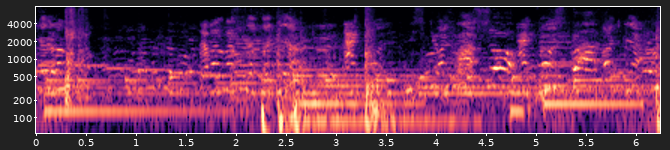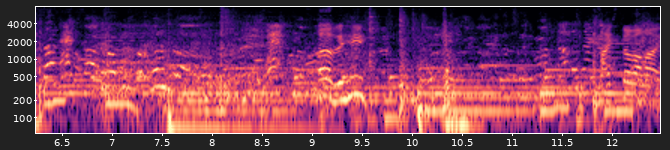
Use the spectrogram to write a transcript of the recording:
হ্যাঁ দেখি স্বাস্থ্য বালাই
